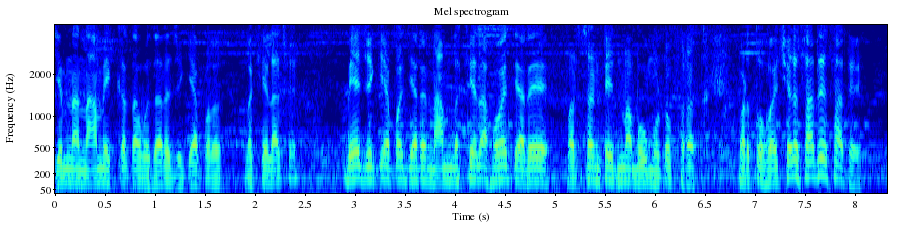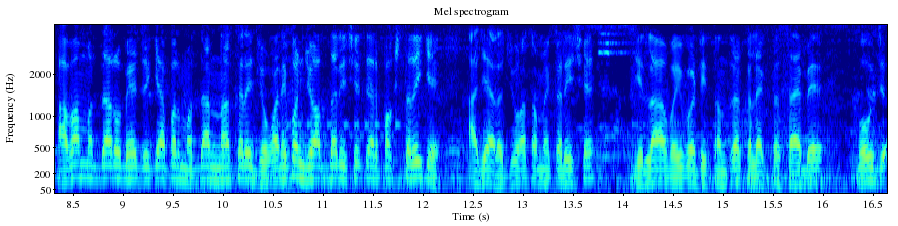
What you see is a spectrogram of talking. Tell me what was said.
જેમના નામ એક કરતાં વધારે જગ્યા પર લખેલા છે. બે જગ્યા પર જ્યારે નામ લખેલા હોય ત્યારે પર્સન્ટેજમાં બહુ મોટો ફરક પડતો હોય છે. અને સાથે સાથે આવા મતદારો બે જગ્યા પર મતદાન ન કરે જોવાની પણ જવાબદારી છે. ત્યારે પક્ષ તરીકે આજે આ રજૂઆત અમે કરી છે. જિલ્લા તંત્ર કલેક્ટર સાહેબે બહુ જ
